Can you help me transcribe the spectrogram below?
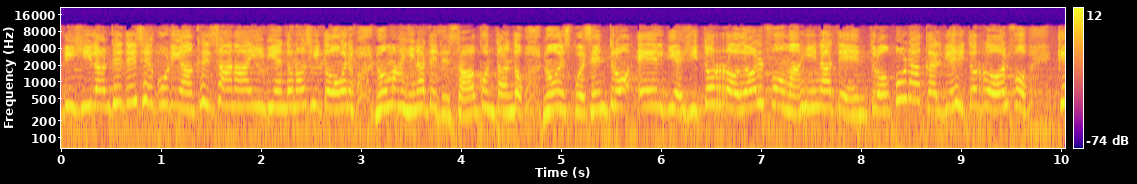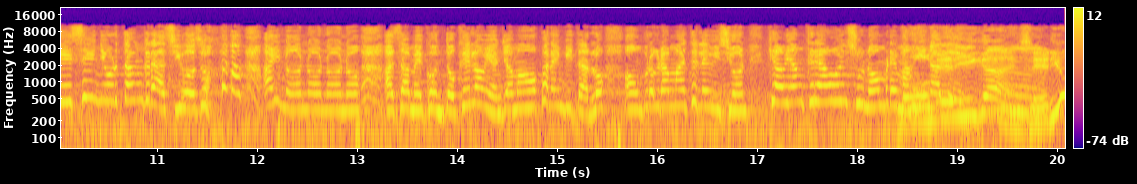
vigilantes de seguridad que están ahí viéndonos y todo. Bueno, no, imagínate, te estaba contando. No, después entró el viejito Rodolfo, imagínate, entró por acá el viejito Rodolfo. Qué señor tan gracioso. Ay, no, no, no, no. Hasta me contó que lo habían llamado para invitarlo a un programa de televisión que habían creado en su nombre, No imagínate. me diga, ¿en Mm. serio?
